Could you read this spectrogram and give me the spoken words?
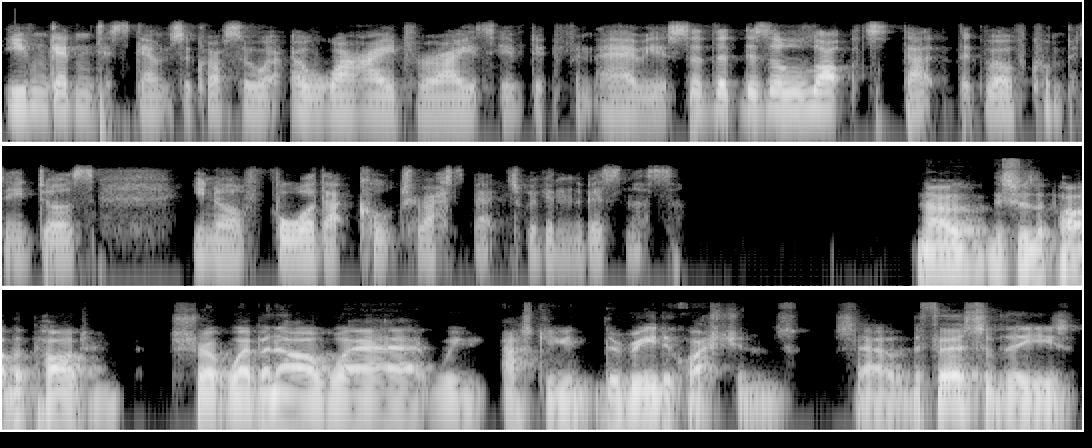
even getting discounts across a, a wide variety of different areas. So that there's a lot that the growth company does, you know, for that culture aspect within the business. Now, this is the part of the pod stroke webinar where we ask you the reader questions. So the first of these,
